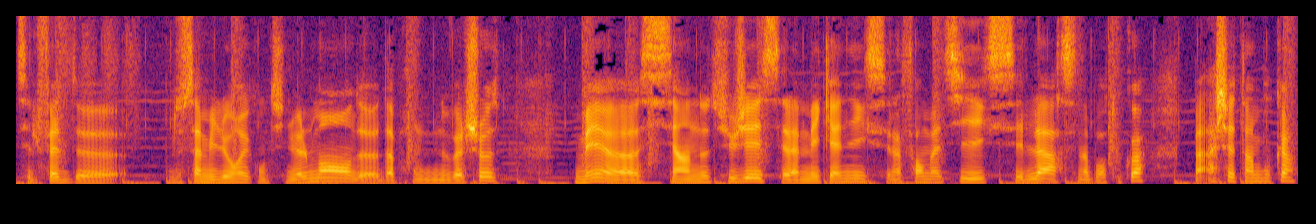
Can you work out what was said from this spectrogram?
C'est le fait de s'améliorer continuellement, d'apprendre de nouvelles choses. Mais euh, si c'est un autre sujet, c'est la mécanique, c'est l'informatique, c'est l'art, c'est n'importe quoi, bah, achète un bouquin.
